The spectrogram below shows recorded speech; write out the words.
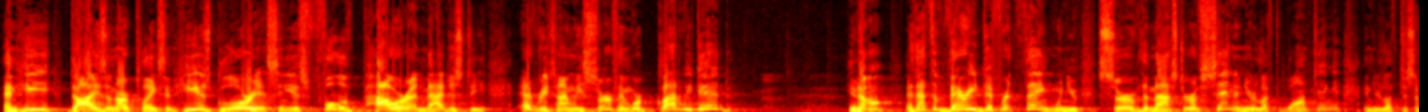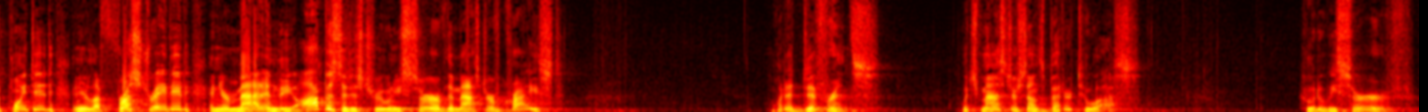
and he dies in our place, and he is glorious, and he is full of power and majesty. Every time we serve him, we're glad we did. You know? And that's a very different thing when you serve the master of sin and you're left wanting and you're left disappointed and you're left frustrated and you're mad. And the opposite is true when you serve the master of Christ. What a difference. Which master sounds better to us? Who do we serve?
